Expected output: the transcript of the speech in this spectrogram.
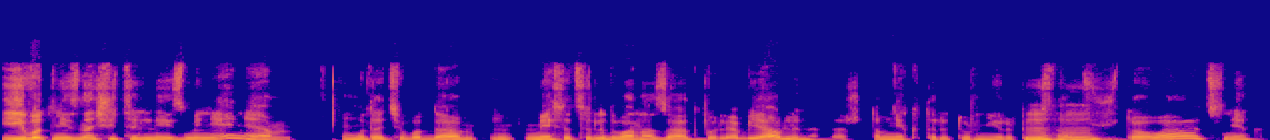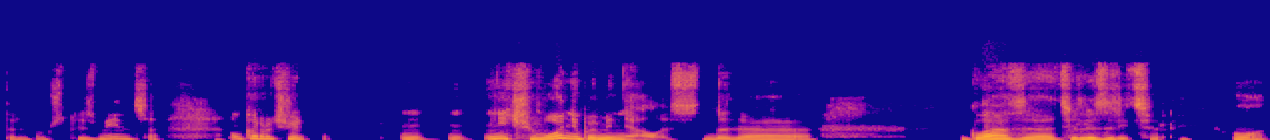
И вот незначительные изменения, вот эти вот, да, месяц или два назад были объявлены, да, что там некоторые турниры перестанут mm-hmm. существовать, некоторые там что изменится. Ну, короче, ничего не поменялось для глаза телезрителей. Вот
